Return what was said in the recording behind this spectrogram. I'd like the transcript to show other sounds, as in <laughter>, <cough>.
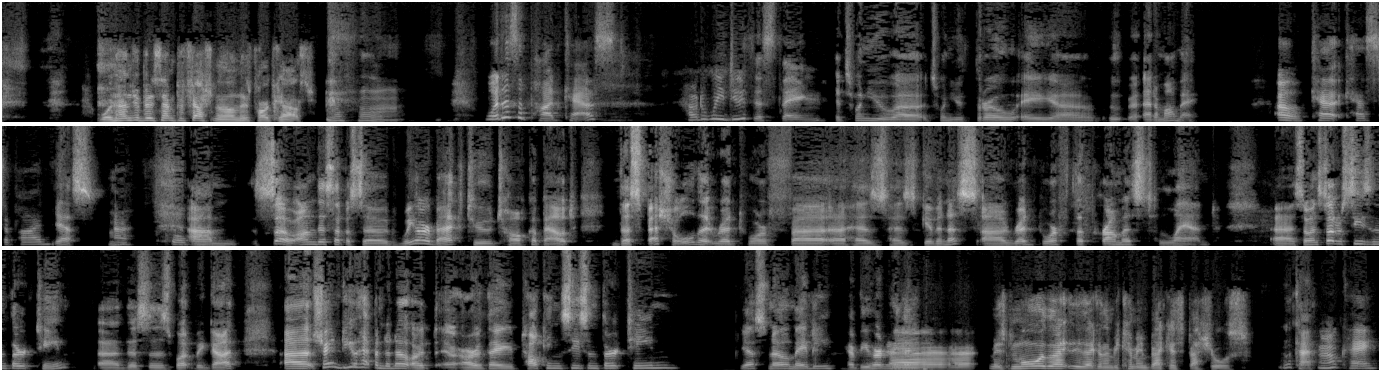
<laughs> 100% professional on this podcast. mhm. What is a podcast? How do we do this thing? it's when you uh, it's when you throw a uh, u- edamame. Oh, ca- castapod. Yes. Mhm. Ah. Cool. Um, so on this episode, we are back to talk about the special that Red Dwarf uh, uh, has has given us, uh, Red Dwarf: The Promised Land. Uh, so instead of season thirteen, uh, this is what we got. Uh, Shane, do you happen to know are are they talking season thirteen? Yes, no, maybe. Have you heard anything? Uh, it's more likely they're going to be coming back as specials. okay. okay.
